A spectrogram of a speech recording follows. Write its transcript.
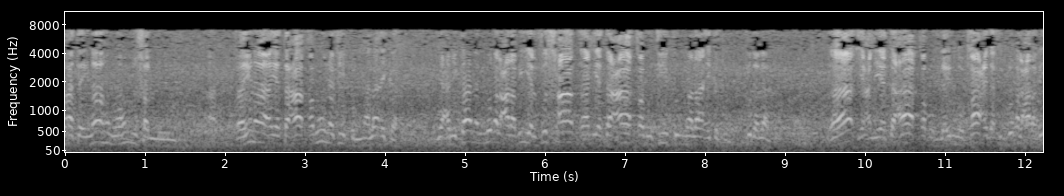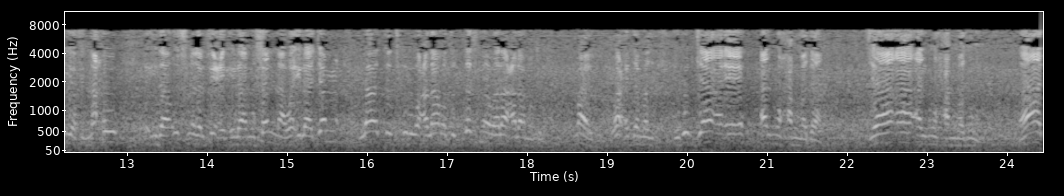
وأتيناهم وهم يصلون. فهنا يتعاقبون فيكم ملائكة. يعني كان اللغة العربية الفصحى قال يتعاقب فيكم ملائكة. كذا لا. ها؟ يعني يتعاقب لأنه قاعدة في اللغة العربية في النحو. اذا أسند الفعل إلى مثنى وإلى جمع لا تدخل علامة التثنية ولا علامة ما يدخل. واحد لما يقول جاء إيه؟ المحمدان. جاء المحمدون. ها؟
